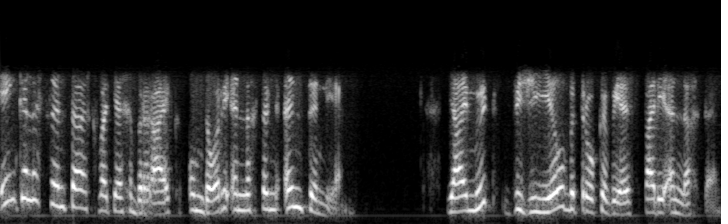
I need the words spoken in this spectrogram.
enkele sintuig wat jy gebruik om daardie inligting in te neem. Jy moet visueel betrokke wees by die inligting.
